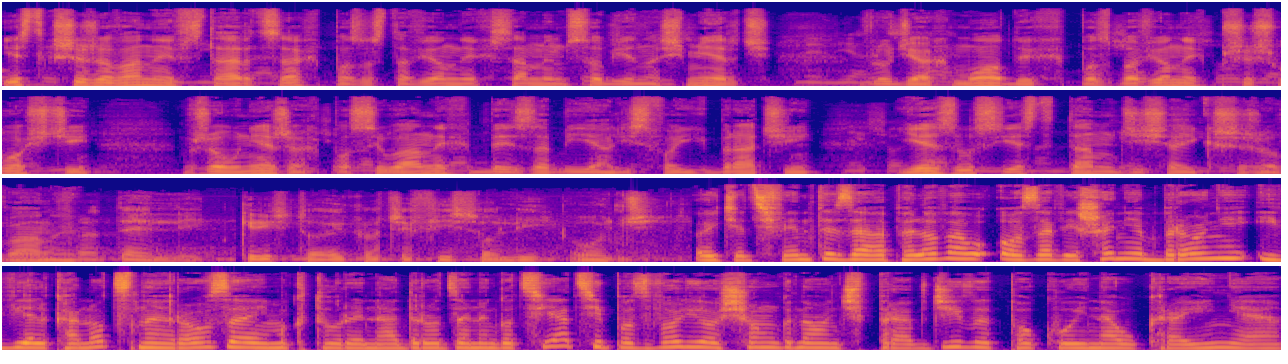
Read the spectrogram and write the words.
Jest krzyżowany w starcach pozostawionych samym sobie na śmierć, w ludziach młodych, pozbawionych przyszłości, w żołnierzach posyłanych, by zabijali swoich braci. Jezus jest tam dzisiaj krzyżowany. Ojciec Święty zaapelował o zawieszenie broni i wielkanocny rozejm, który na drodze negocjacji pozwoli osiągnąć prawdziwy pokój na Ukrainie.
